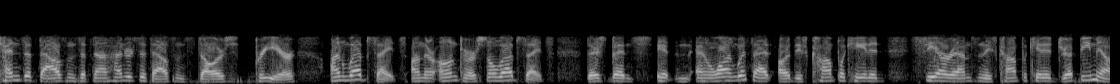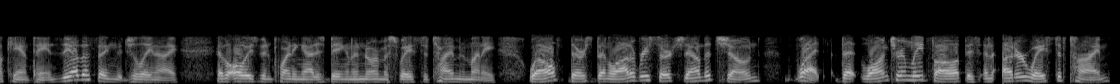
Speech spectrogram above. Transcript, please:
tens of thousands, if not hundreds of thousands of dollars per year on websites, on their own personal websites. There's been, and along with that are these complicated CRMs and these complicated drip email campaigns. The other thing that Julie and I have always been pointing out as being an enormous waste of time and money. Well, there's been a lot of research now that's shown what? That long term lead follow up is an utter waste of time.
